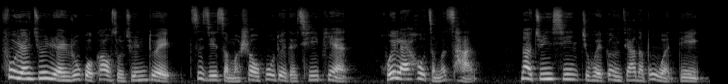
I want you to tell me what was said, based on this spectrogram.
复员军人如果告诉军队自己怎么受部队的欺骗，回来后怎么惨，那军心就会更加的不稳定。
